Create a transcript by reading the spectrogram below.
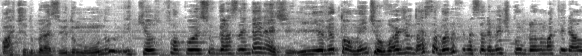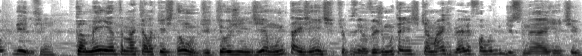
partes do Brasil e do mundo e que eu só conheço graças à internet. E eventualmente eu vou ajudar essa banda financeiramente comprando material deles. Sim. Também entra naquela questão de que hoje em dia muita gente, tipo assim, eu vejo muita gente que é mais velha falando disso, né? A gente,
